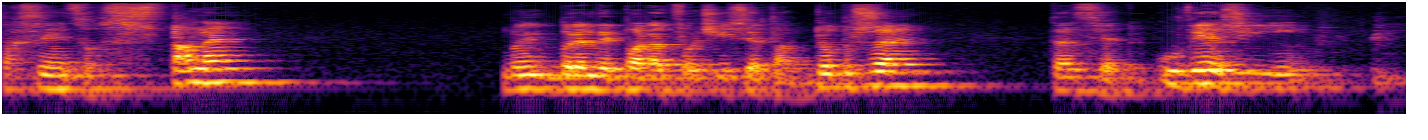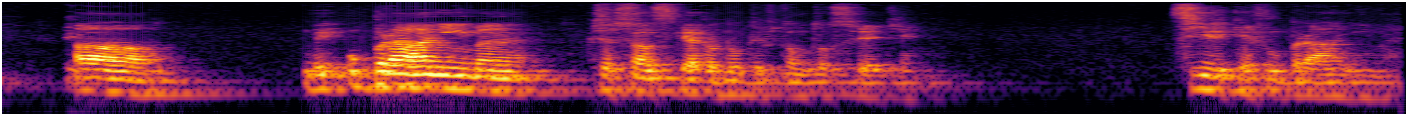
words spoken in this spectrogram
tak se něco stane, budeme vypadat v očích světa dobře, ten svět uvěří a my ubráníme křesťanské hodnoty v tomto světě. Církev ubráníme.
